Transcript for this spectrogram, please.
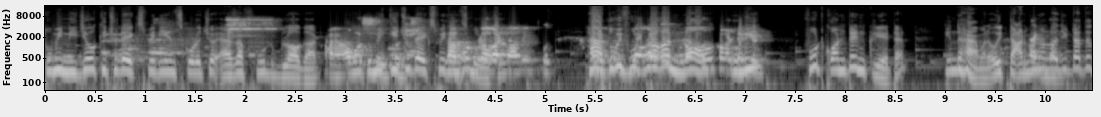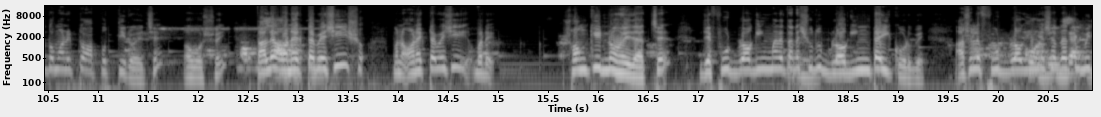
তুমি নিজেও কিছুটা এক্সপিরিয়েন্স করেছ অ্যাজ আ ফুড ব্লগার হ্যাঁ তুমি কিছুটা এক্সপিরিয়েন্স করেছ। হ্যাঁ তুমি ফুড ব্লগার বলব নও তুমি ফুড কন্টেন্ট ক্রিয়েটার কিন্তু হ্যাঁ মানে ওই টার্মিনোলজিটাতে তোমার একটু আপত্তি রয়েছে অবশ্যই। তাহলে অনেকটা বেশি মানে অনেকটা বেশি মানে সংকীর্ণ হয়ে যাচ্ছে যে ফুড ব্লগিং মানে তারা। শুধু ব্লগিংটাই করবে। আসলে ফুড ব্লগিং এর সাথে তুমি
